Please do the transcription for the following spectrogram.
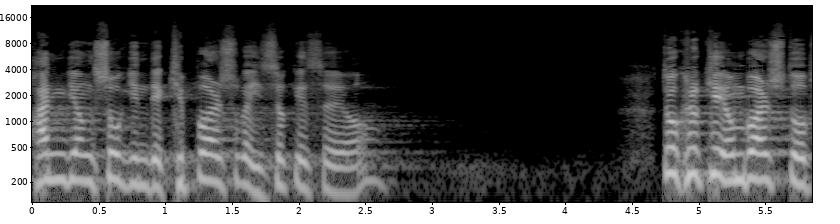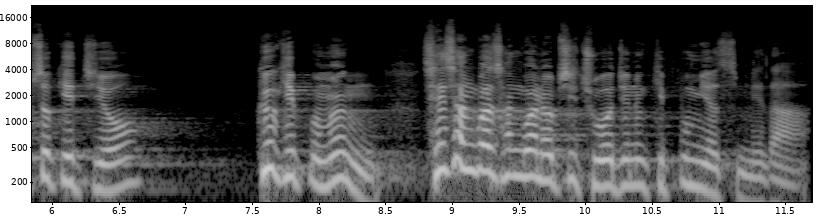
환경 속인데 기뻐할 수가 있었겠어요? 또 그렇게 연보할 수도 없었겠지요? 그 기쁨은 세상과 상관없이 주어지는 기쁨이었습니다.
